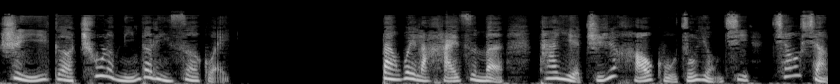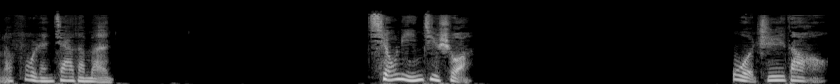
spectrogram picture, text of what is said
是一个出了名的吝啬鬼，但为了孩子们，他也只好鼓足勇气敲响了富人家的门。穷邻居说。我知道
